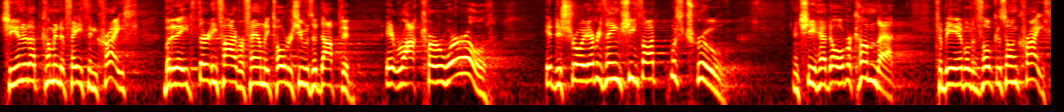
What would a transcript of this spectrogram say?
She ended up coming to faith in Christ, but at age 35, her family told her she was adopted. It rocked her world. It destroyed everything she thought was true. And she had to overcome that to be able to focus on Christ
